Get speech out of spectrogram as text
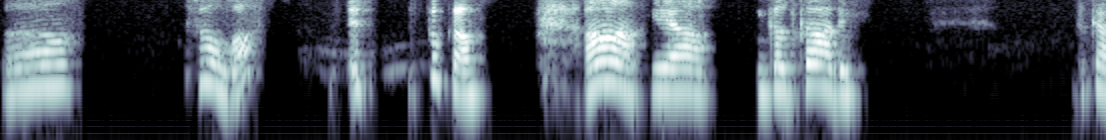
Uh, es vēl lasu. Es kaut kā, ah, jā, kaut kādi. Tā kā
